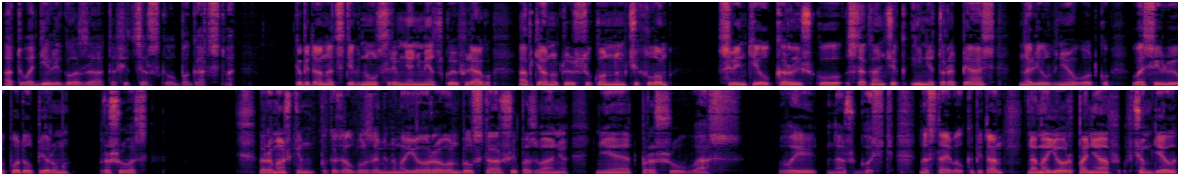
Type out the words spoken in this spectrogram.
отводили глаза от офицерского богатства — Капитан отстегнул с ремня немецкую флягу, обтянутую суконным чехлом, свинтил крышку стаканчик и, не торопясь, налил в нее водку. Василию подал первому. — Прошу вас. Ромашкин показал глазами на майора. Он был старший по званию. — Нет, прошу вас. — Вы наш гость, — настаивал капитан, а майор, поняв, в чем дело,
